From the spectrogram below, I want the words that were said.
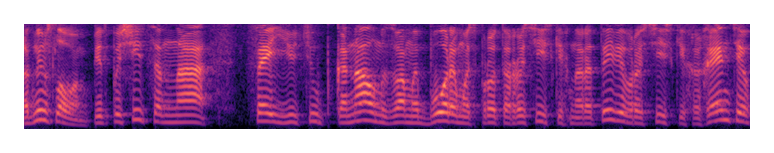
Одним словом, підпишіться на цей YouTube канал. Ми з вами боремось проти російських наративів, російських агентів.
